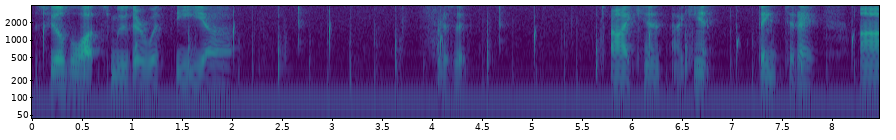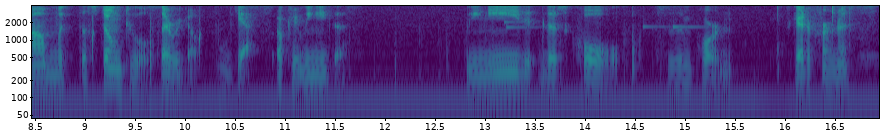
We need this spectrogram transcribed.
This feels a lot smoother with the, uh, what is it? I can't, I can't think today. Um, with the stone tools. There we go. Yes. Okay, we need this. We need this coal. This is important. Let's get a furnace.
